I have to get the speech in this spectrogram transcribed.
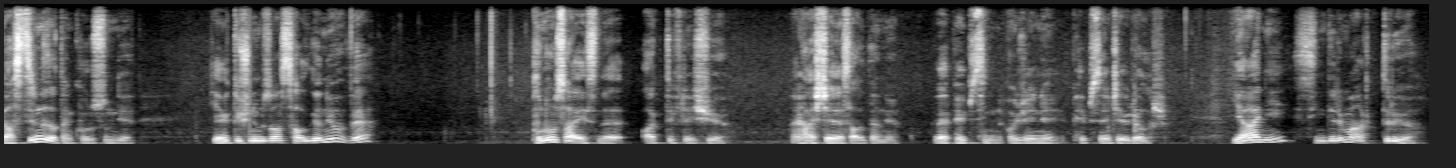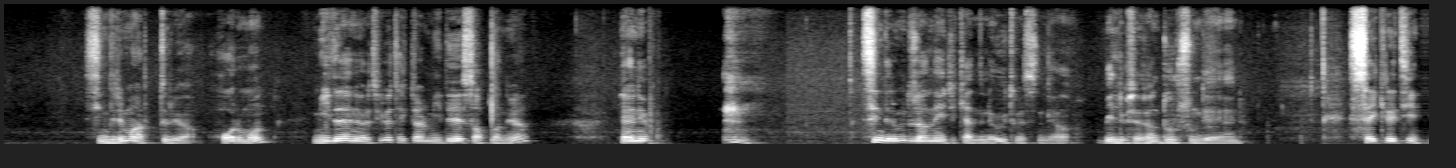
Gastrin de zaten korusun diye. Yemek düşündüğümüz zaman salgılanıyor ve bunun sayesinde aktifleşiyor. Yani HCl salgılanıyor. Ve pepsin, ojeni pepsine çeviriyorlar. Yani sindirimi arttırıyor. Sindirimi arttırıyor. Hormon mideden üretiliyor tekrar mideye saplanıyor. Yani sindirimi düzenleyici kendini öğütmesin diye belli bir süre sonra dursun diye yani. Sekretin,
